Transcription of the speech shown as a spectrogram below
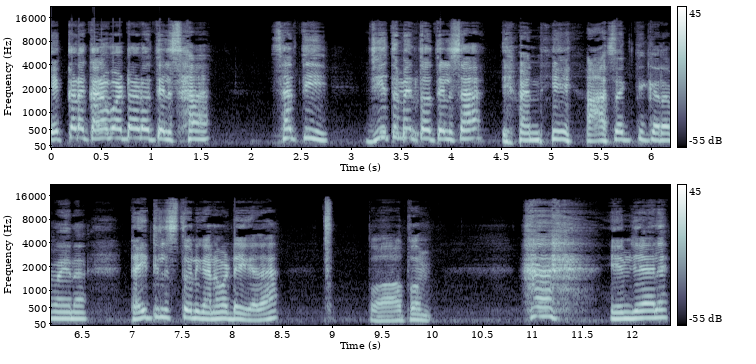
ఎక్కడ కనబడ్డాడో తెలుసా? సతీ జీతం ఎంతో తెలుసా? ఇవన్నీ ఆసక్తికరమైన టైటిల్స్తో కనబడ్డాయి కదా. పాపం. ఏం చేయాలి?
